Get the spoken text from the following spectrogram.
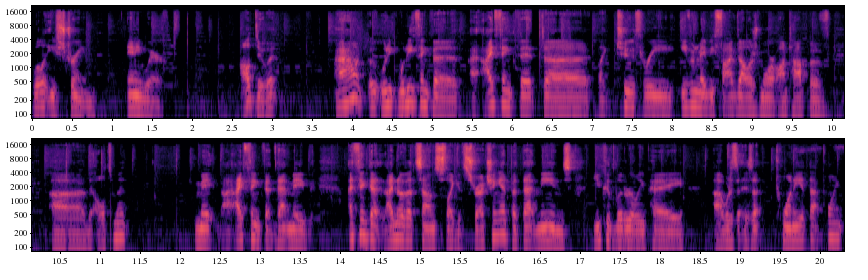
We'll let you stream anywhere. I'll do it. How? What do you, what do you think? The I think that uh, like two, three, even maybe five dollars more on top of uh, the ultimate. May I think that that may. I think that I know that sounds like it's stretching it, but that means you could literally pay. Uh, what is that? Is that twenty at that point?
